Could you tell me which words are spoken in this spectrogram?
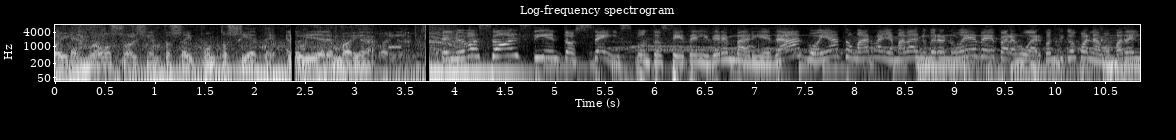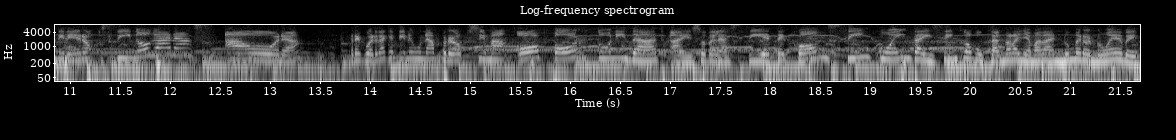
hoy. El nuevo Sol 106.7, el líder en variedad. Sol 106.7, líder en variedad. Voy a tomar la llamada número 9 para jugar contigo con la bomba del dinero. Si no ganas ahora, recuerda que tienes una próxima oportunidad a eso de las 7.55 buscando la llamada número 9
